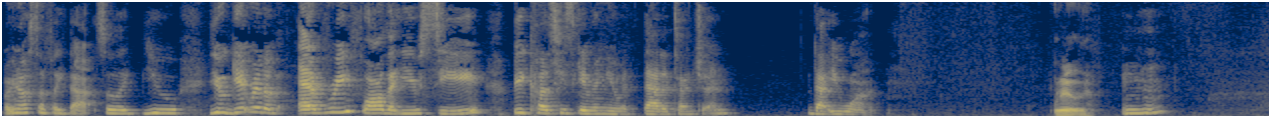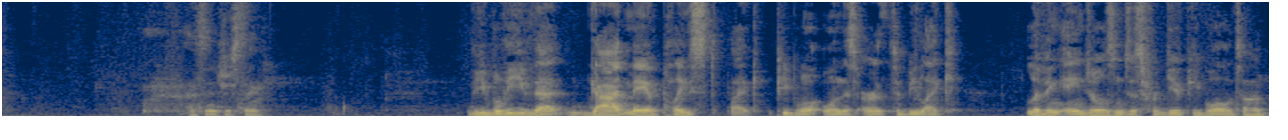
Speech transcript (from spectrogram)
or you know stuff like that so like you you get rid of every flaw that you see because he's giving you that attention that you want Really? mm-hmm That's interesting. Do you believe that God may have placed like people on this earth to be like living angels and just forgive people all the time?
